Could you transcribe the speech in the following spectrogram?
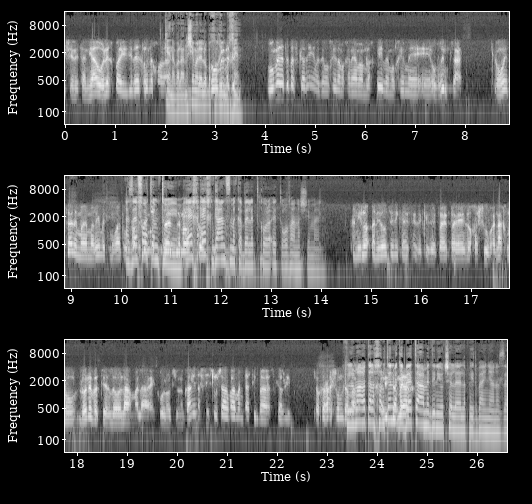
שנתניהו הולך בה היא דרך לא נכונה. כן, אבל האנשים האלה לא בוחרים בכם. הוא אומר את זה בסקרים, אז הם הולכים למחנה הממלכתי והם הולכים, אה, עוברים קצת. אומרים צד, הם מראים את תמורת רוחה. אז איפה אתם טועים? איך, איך גנץ מקבל את, כל, את רוב האנשים האלה? אני לא, אני לא רוצה להיכנס לזה כי זה פ, פ, לא חשוב. אנחנו לא נוותר לעולם על העקרונות שלנו. גם אם נפסיד שלושה ארבעה מנדטים בסקרים. לא קרה שום דבר. כלומר, אתה לחלוטין מגבה את המדיניות של אה, לפיד בעניין הזה.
